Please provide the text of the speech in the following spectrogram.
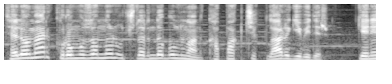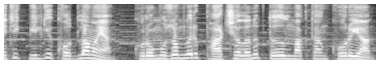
Telomer kromozomların uçlarında bulunan kapakçıklar gibidir. Genetik bilgi kodlamayan, kromozomları parçalanıp dağılmaktan koruyan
